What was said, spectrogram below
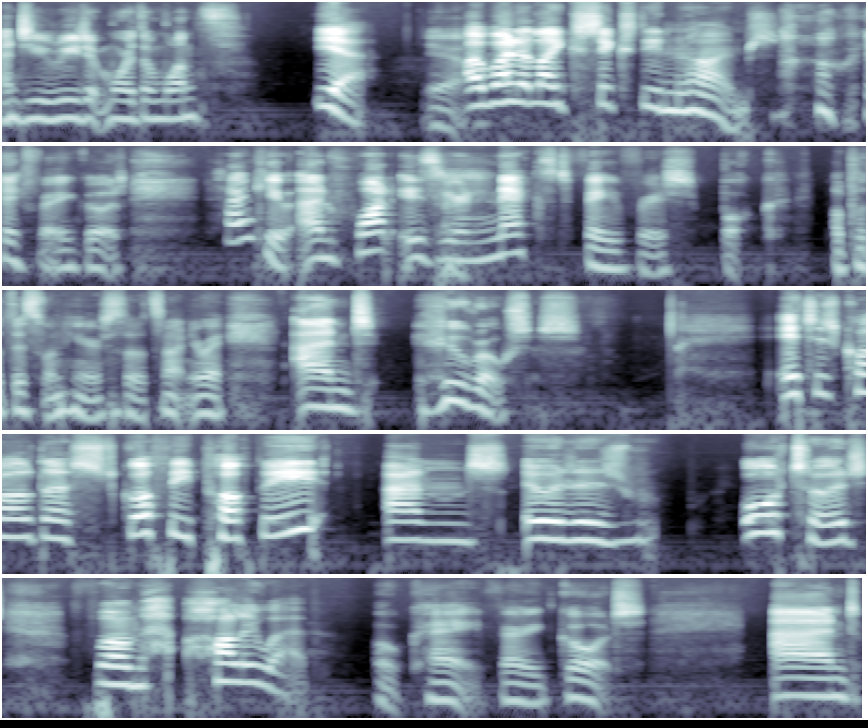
And do you read it more than once? Yeah. Yeah. I read it like 16 times. okay, very good. Thank you. And what is your next favorite book? I'll put this one here so it's not in your way. And who wrote it? It is called The Scruffy Puppy and it is authored from Holly Webb. Okay, very good. And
